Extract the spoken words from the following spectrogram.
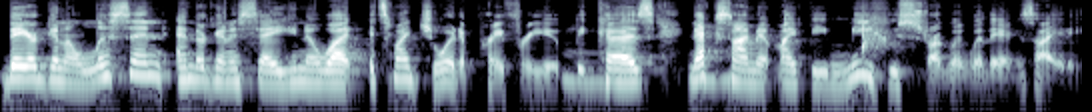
They are going to listen and they're going to say, you know what? It's my joy to pray for you Mhm. because next Mhm. time it might be me who's struggling with anxiety.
